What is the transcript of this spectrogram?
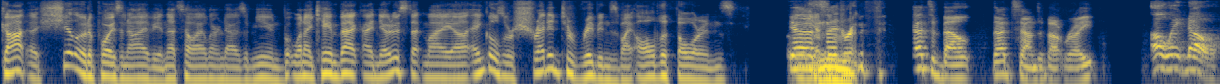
got a shitload of poison ivy, and that's how I learned I was immune. But when I came back, I noticed that my uh, ankles were shredded to ribbons by all the thorns. Yeah, that's, the growth. that's about that sounds about right. Oh wait, no.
